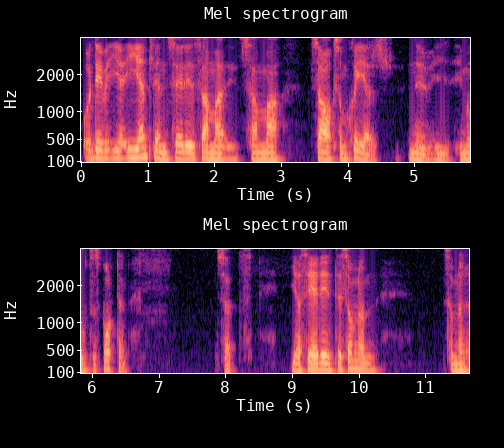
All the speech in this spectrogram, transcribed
Och det, egentligen så är det samma, samma sak som sker nu i, i motorsporten. Så att jag ser det inte som någon, som en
